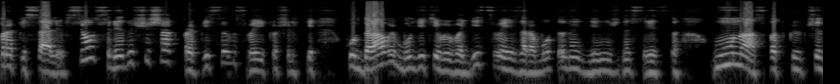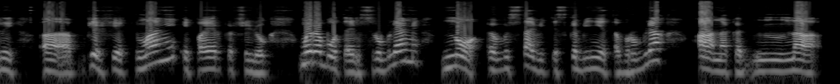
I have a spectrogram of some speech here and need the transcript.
прописали все. Следующий шаг – прописываем свои кошельки. Куда вы будете выводить свои заработанные денежные средства. У нас подключены а, Perfect Money и PR кошелек. Мы работаем с рублями, но вы ставите с кабинета в рублях, а на, на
